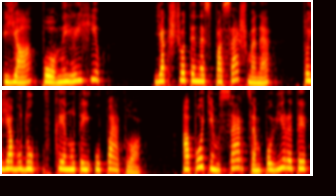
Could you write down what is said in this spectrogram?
Я повний гріхів. Якщо ти не спасеш мене, то я буду вкинутий у пекло, а потім серцем повірити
